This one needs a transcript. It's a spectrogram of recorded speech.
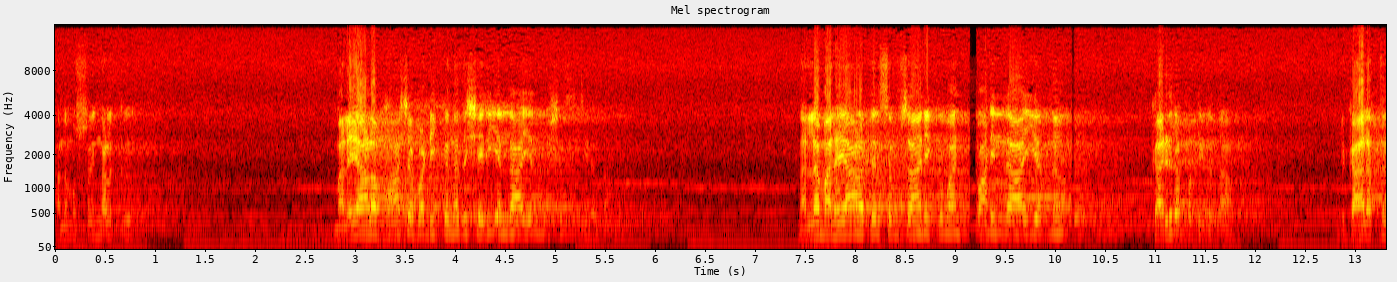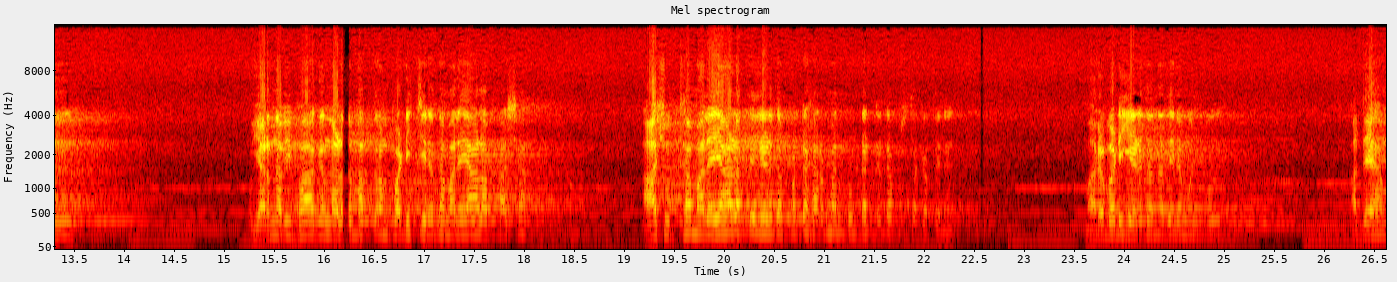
അന്ന് മുസ്ലിങ്ങൾക്ക് മലയാള ഭാഷ പഠിക്കുന്നത് ശരിയല്ല എന്ന് വിശ്വസിച്ചിരുന്ന നല്ല മലയാളത്തിൽ സംസാരിക്കുവാൻ പാടില്ല എന്ന് കരുതപ്പെട്ടിരുന്ന ഒരു കാലത്ത് ഉയർന്ന വിഭാഗങ്ങൾ മാത്രം പഠിച്ചിരുന്ന മലയാള ഭാഷ ആ ശുദ്ധ മലയാളത്തിൽ എഴുതപ്പെട്ട ഹർമൻ കുണ്ടത്തിന്റെ പുസ്തകത്തിന് മറുപടി എഴുതുന്നതിന് മുൻപ് അദ്ദേഹം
